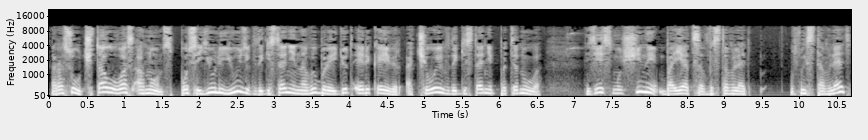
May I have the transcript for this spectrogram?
Расул, читал у вас анонс. После Юли Юзик в Дагестане на выборы идет Эрик Эйвер. Отчего их в Дагестане потянуло? Здесь мужчины боятся выставлять, выставлять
